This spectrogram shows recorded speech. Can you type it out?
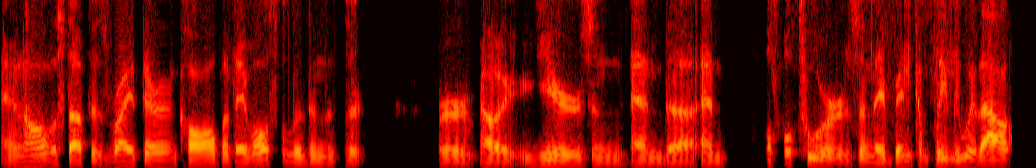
and all the stuff is right there in call. But they've also lived in the desert for uh, years and and uh, and multiple tours, and they've been completely without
